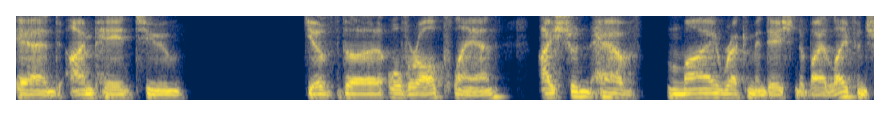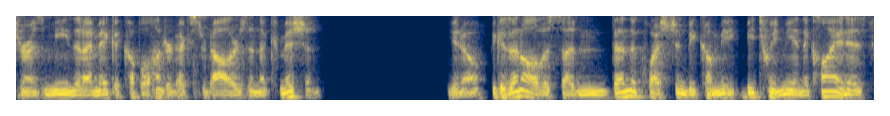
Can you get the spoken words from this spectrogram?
and I'm paid to give the overall plan I shouldn't have my recommendation to buy life insurance mean that I make a couple hundred extra dollars in the commission. You know, because then all of a sudden, then the question become me, between me and the client is,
